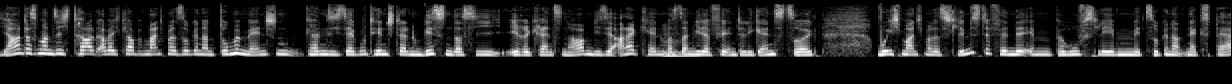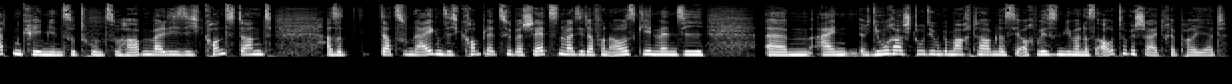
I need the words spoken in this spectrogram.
Ja, dass man sich traut, aber ich glaube, manchmal sogenannt dumme Menschen können sich sehr gut hinstellen und wissen, dass sie ihre Grenzen haben, die sie anerkennen, was mhm. dann wieder für Intelligenz zeugt. Wo ich manchmal das Schlimmste finde, im Berufsleben mit sogenannten Expertengremien zu tun zu haben, weil die sich konstant, also dazu neigen, sich komplett zu überschätzen, weil sie davon ausgehen, wenn sie ähm, ein Jurastudium gemacht haben, dass sie auch wissen, wie man das Auto gescheit repariert.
